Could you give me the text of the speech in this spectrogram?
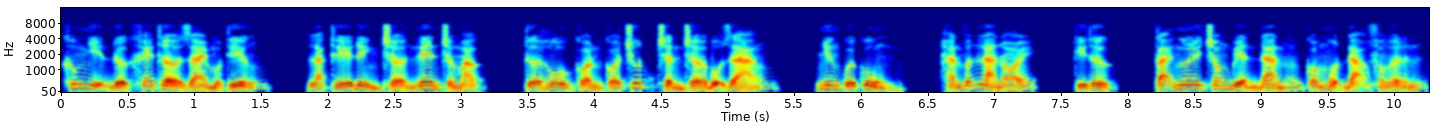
Không nhịn được khẽ thở dài một tiếng, Lạc Thế Đình trở nên trầm mặc, tựa hồ còn có chút chần chờ bộ dáng, nhưng cuối cùng, hắn vẫn là nói, kỳ thực, tại ngươi trong biển đàn có một đạo phong ấn.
